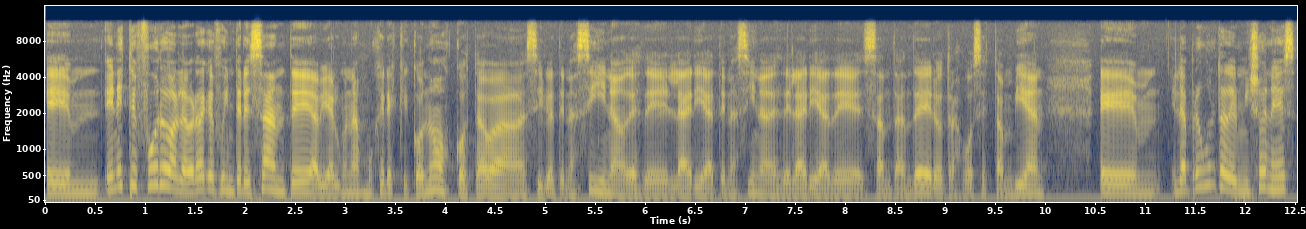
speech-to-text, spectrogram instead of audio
Em, en este foro la verdad que fue interesante, había algunas mujeres que conozco, estaba Silvia Tenacina desde el área Tenacina, desde el área de Santander, otras voces también. Em, la pregunta del millón es,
